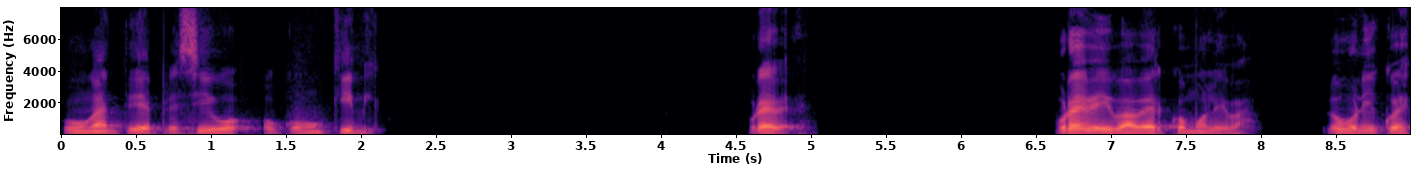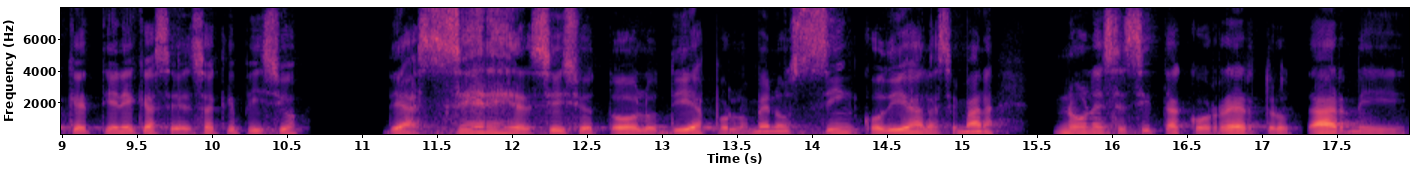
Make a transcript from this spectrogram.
con un antidepresivo o con un químico. Pruebe. Pruebe y va a ver cómo le va. Lo único es que tiene que hacer el sacrificio de hacer ejercicio todos los días, por lo menos cinco días a la semana. No necesita correr, trotar, ni,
